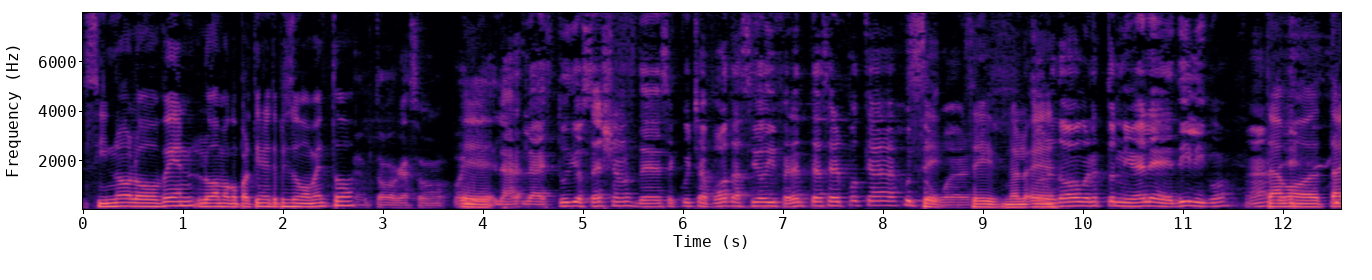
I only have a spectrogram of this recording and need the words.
Si no lo ven, lo vamos a compartir en este preciso momento. En todo caso, oye, Eh, la, la Studio Sessions de Se Escucha Pod ha sido diferente a hacer el podcast juntos, Sí, sí, no lo- Sobre eh, todo con estos niveles etílicos. ¿ah? Estamos, está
